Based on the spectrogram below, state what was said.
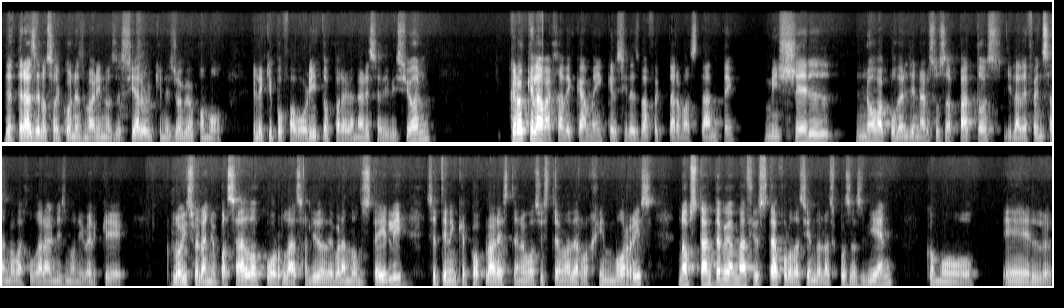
detrás de los Halcones Marinos de Seattle, quienes yo veo como el equipo favorito para ganar esa división. Creo que la baja de Cam Akers sí les va a afectar bastante. Michelle no va a poder llenar sus zapatos y la defensa no va a jugar al mismo nivel que, lo hizo el año pasado por la salida de Brandon Staley. Se tienen que acoplar a este nuevo sistema de Raheem Morris. No obstante, veo a Matthew Stafford haciendo las cosas bien, como el,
